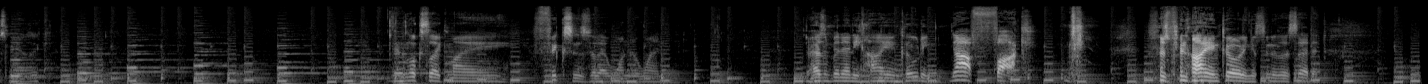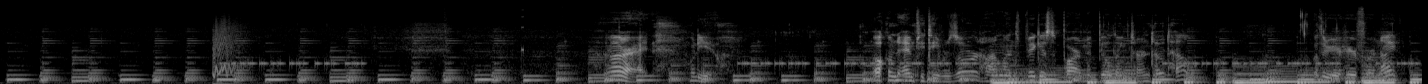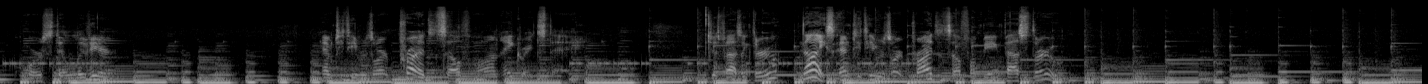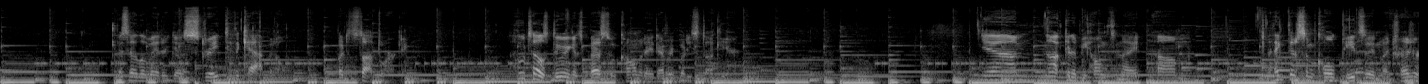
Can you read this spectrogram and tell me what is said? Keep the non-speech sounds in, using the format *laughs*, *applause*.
This music. And it looks like my fixes that I wonder when. There hasn't been any high encoding. Ah, fuck! *laughs* There's been high encoding as soon as I said it. Alright, what are you? Welcome to MTT Resort, Hotland's biggest apartment building turned hotel. Whether you're here for a night or still live here, MTT Resort prides itself on a great stay. Just passing through? Nice! MTT Resort prides itself on being passed through. This elevator goes straight to the capital, but it stopped working. The hotel's doing its best to accommodate everybody stuck here. Yeah, I'm not gonna be home tonight. Um, I think there's some cold pizza in my treasure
